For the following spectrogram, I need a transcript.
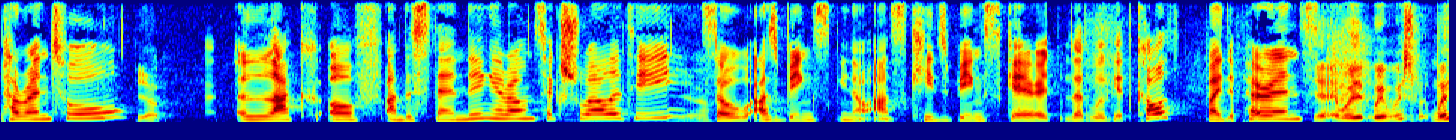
parental Yep. a lack of understanding around sexuality. Yeah. So us being, you know, as kids being scared that we'll get caught by the parents. Yeah, and we, we, we, we,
